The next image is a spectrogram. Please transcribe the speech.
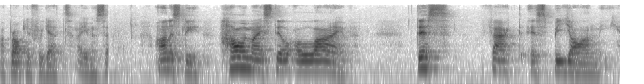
I probably forget I even said. Honestly, how am I still alive? This fact is beyond me.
